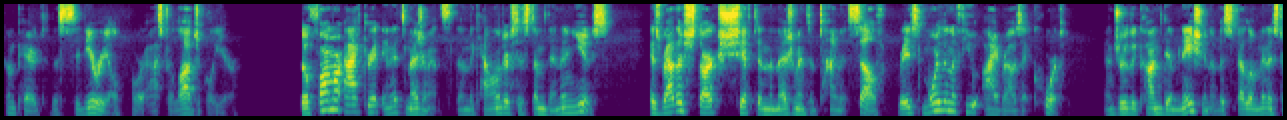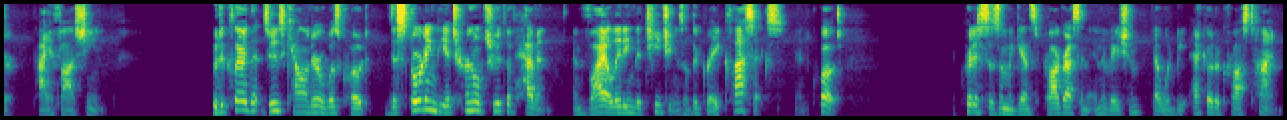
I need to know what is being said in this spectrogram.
compared to the sidereal or astrological year. Though far more accurate in its measurements than the calendar system then in use, his rather stark shift in the measurement of time itself raised more than a few eyebrows at court and drew the condemnation of his fellow minister, Dai Faxing, who declared that Zu's calendar was, quote, distorting the eternal truth of heaven and violating the teachings of the great classics, end quote. A criticism against progress and innovation that would be echoed across time.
